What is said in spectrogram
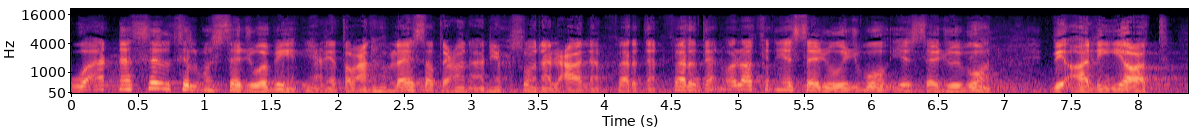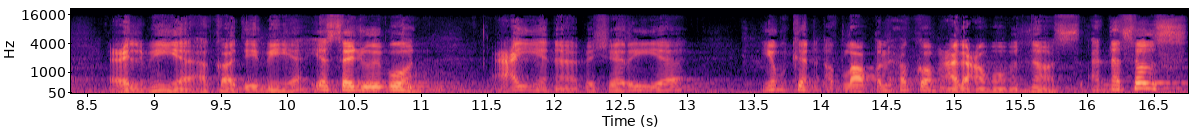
وأن ثلث المستجوبين يعني طبعا هم لا يستطيعون أن يحصون العالم فردا فردا ولكن يستجوبون, يستجوبون بآليات علمية أكاديمية يستجوبون عينة بشرية يمكن إطلاق الحكم على عموم الناس. أن ثلث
